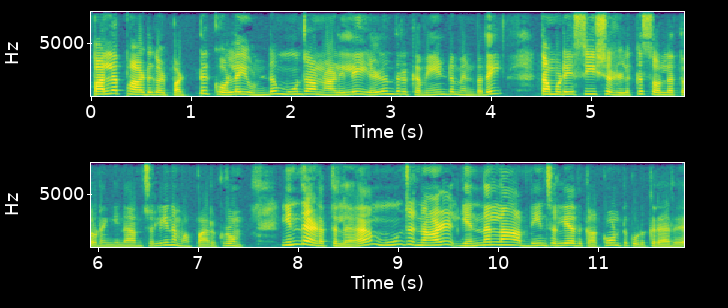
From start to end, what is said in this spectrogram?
பல பாடுகள் பட்டு கொலை உண்டு. மூன்றாம் நாளிலே எழுந்திருக்க வேண்டும் என்பதை தம்முடைய சீஷர்களுக்கு சொல்ல தொடங்கினார்னு சொல்லி நம்ம பார்க்குறோம். இந்த இடத்துல மூன்று நாள் என்னெல்லாம் அப்படின்னு சொல்லி அதுக்கு அக்கௌண்ட் கொடுக்குறாரு.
